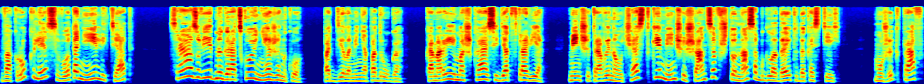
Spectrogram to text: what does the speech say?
«Вокруг лес, вот они и летят». «Сразу видно городскую неженку», — поддела меня подруга. Комары и мошка сидят в траве. Меньше травы на участке, меньше шансов, что нас обгладают до костей. Мужик прав.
